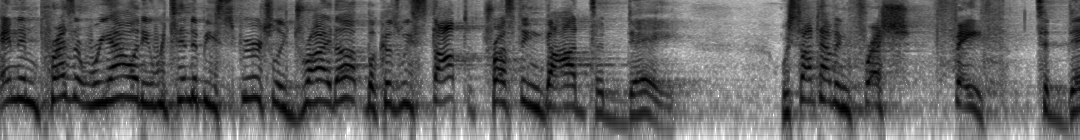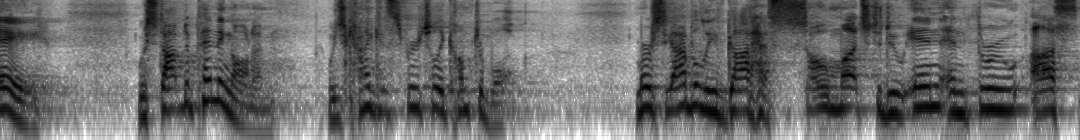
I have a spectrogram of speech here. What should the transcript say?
And in present reality, we tend to be spiritually dried up because we stopped trusting God today. We stopped having fresh faith today. We stopped depending on Him. We just kind of get spiritually comfortable. Mercy, I believe God has so much to do in and through us,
